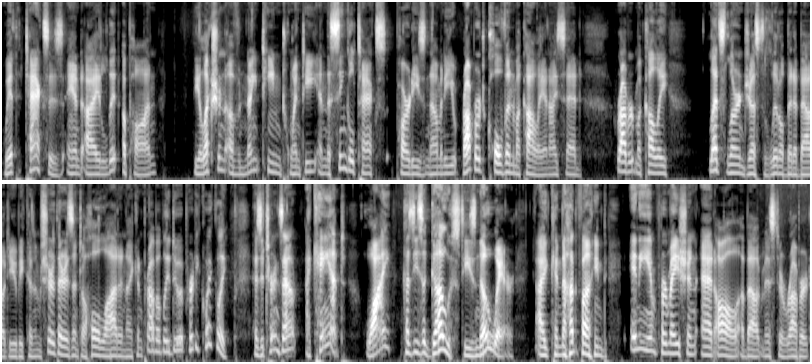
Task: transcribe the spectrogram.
with taxes. And I lit upon the election of 1920 and the single tax party's nominee, Robert Colvin Macauley. And I said, Robert Macauley, let's learn just a little bit about you because I'm sure there isn't a whole lot and I can probably do it pretty quickly. As it turns out, I can't. Why? Because he's a ghost. He's nowhere. I cannot find any information at all about Mr. Robert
